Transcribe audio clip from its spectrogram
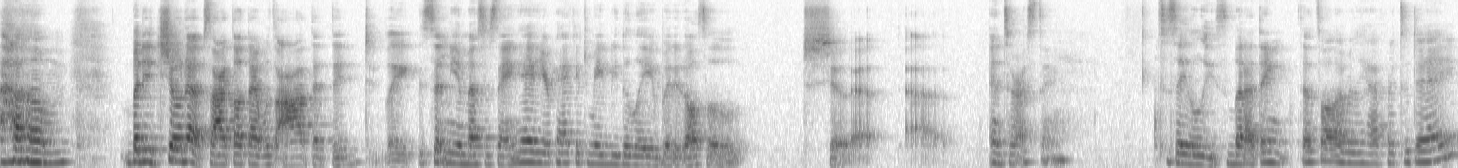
um, but it showed up so i thought that was odd that they like sent me a message saying hey your package may be delayed but it also showed up uh, interesting to say the least but i think that's all i really have for today.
